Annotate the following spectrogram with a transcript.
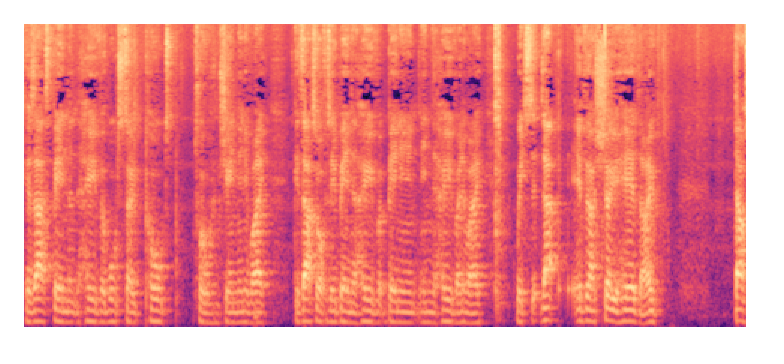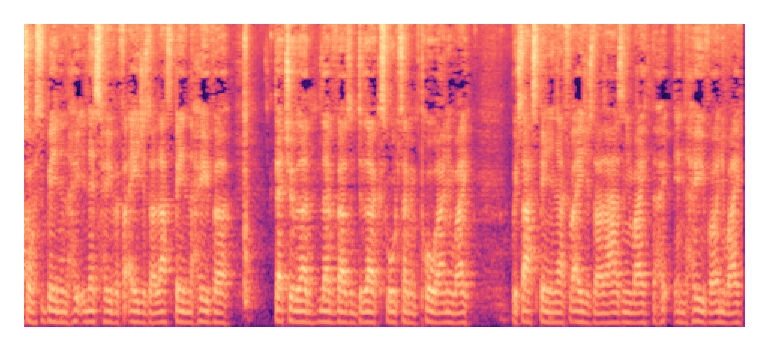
because that's been the Hoover Waterstone pulled washing machine anyway. Because that's obviously been the Hoover, been in, in the Hoover anyway. Which that, if I show you here though, that's obviously been in, in this Hoover for ages though. That's been the Hoover Electric 11,000 Deluxe Waterstone pull anyway. Which that's been in there for ages though. That has anyway the, in the Hoover anyway.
